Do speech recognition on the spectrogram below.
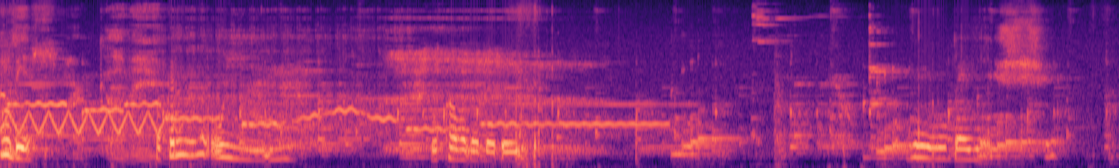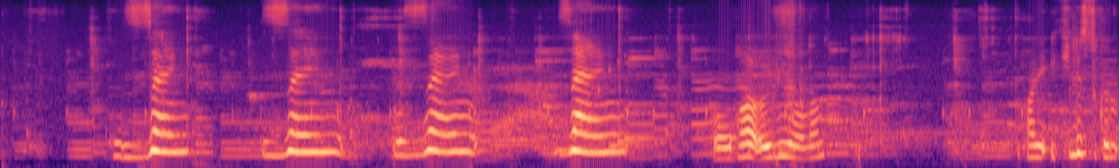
Bu bir. Bakın uy. Çok havalı bebeğim. Bu beleş. Zeng. Zeng. Zeng. Zeng. Oha ölmüyor lan. Hadi ikili sıkın.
